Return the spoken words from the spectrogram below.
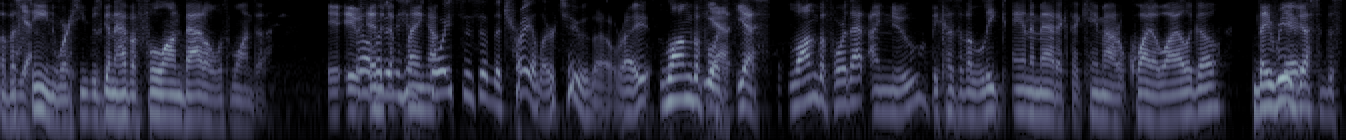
of a Yes. scene where he was going to have a full-on battle with Wanda. It, it well, ended but up his playing out voice is in the trailer too, though, right? long before Yes. that. Yes, long before that, I knew because of a leaked animatic that came out quite a while ago. They readjusted this.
